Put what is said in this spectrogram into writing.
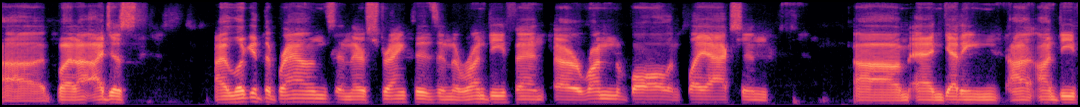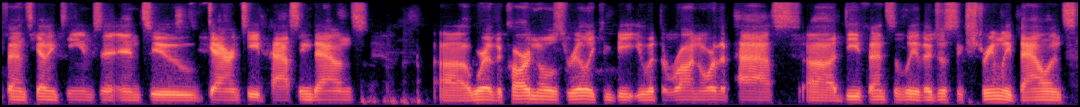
Uh, but I, I just I look at the Browns and their strength is in the run defense or running the ball and play action. Um, and getting uh, on defense, getting teams into guaranteed passing downs, uh, where the Cardinals really can beat you with the run or the pass. Uh, defensively, they're just extremely balanced.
